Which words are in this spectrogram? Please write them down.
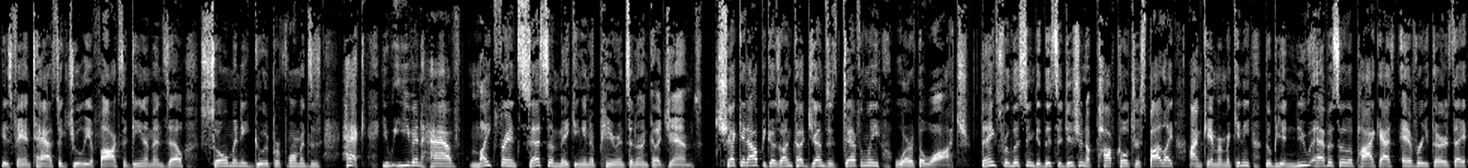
is fantastic. Julia Fox, Idina Menzel, so many good performances. Heck, you even have Mike Francesa making an appearance in Uncut Gems. Check it out because Uncut Gems is definitely worth a watch. Thanks for listening to this edition of Pop Culture Spotlight. I'm Cameron McKinney. There'll be a new episode of the podcast every Thursday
